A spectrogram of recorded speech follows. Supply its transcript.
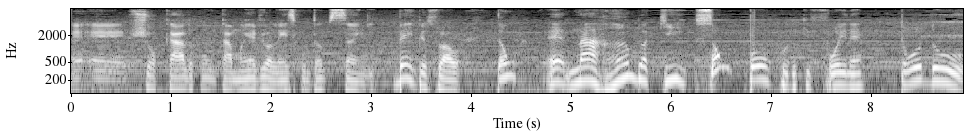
é, é chocado com tamanha violência, com tanto sangue. Bem, pessoal, então, é, narrando aqui só um pouco do que foi, né? Todo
